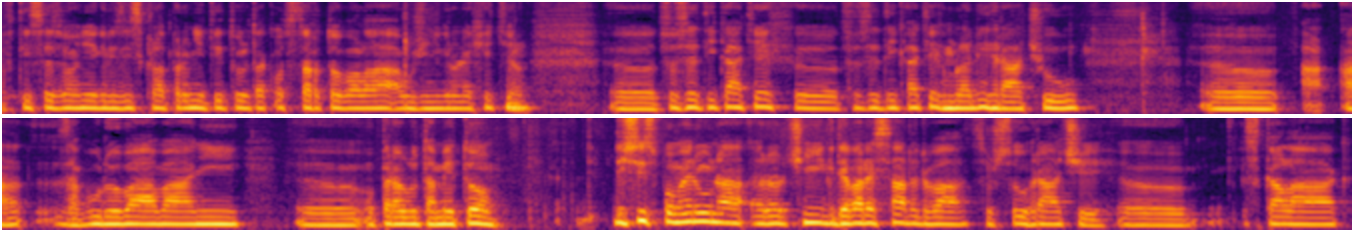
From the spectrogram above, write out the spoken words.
v té sezóně, kdy získala první titul, tak odstartovala a už ji nikdo nechytil. Hmm. Co se týká těch, co se týká těch mladých hráčů a, a zabudovávání, opravdu tam je to, když si vzpomenu na ročník 92, což jsou hráči Skalák,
